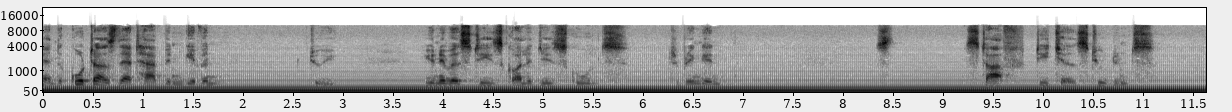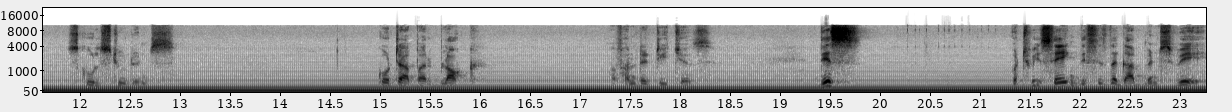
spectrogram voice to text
and the quotas that have been given to universities, colleges, schools to bring in staff, teachers, students, school students, quota per block of 100 teachers. This what we're saying, this is the government's way,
